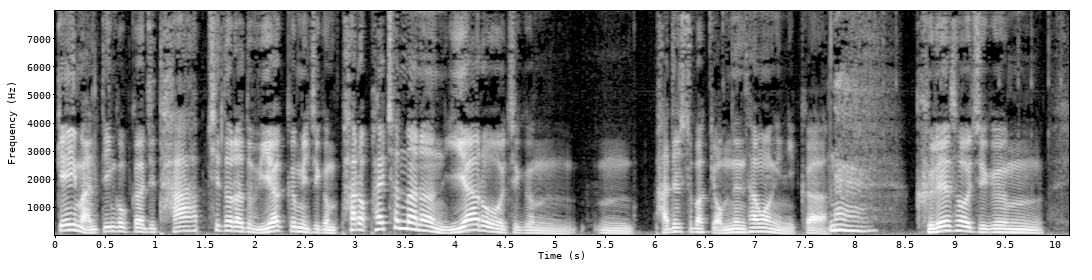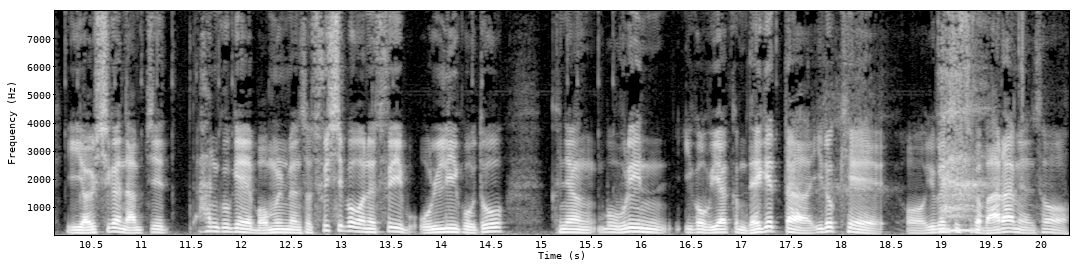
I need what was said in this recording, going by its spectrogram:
게임 안 뛴 것까지 다 합치더라도 위약금이 지금 8억 8천만 원 이하로 지금 음, 받을 수밖에 없는 상황이니까. 네. 그래서 지금 이 10시간 남짓 한국에 머물면서 수십억 원의 수입 올리고도 그냥 뭐 우린 이거 위약금 내겠다 이렇게 어, 유벤투스가 야, 말하면서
